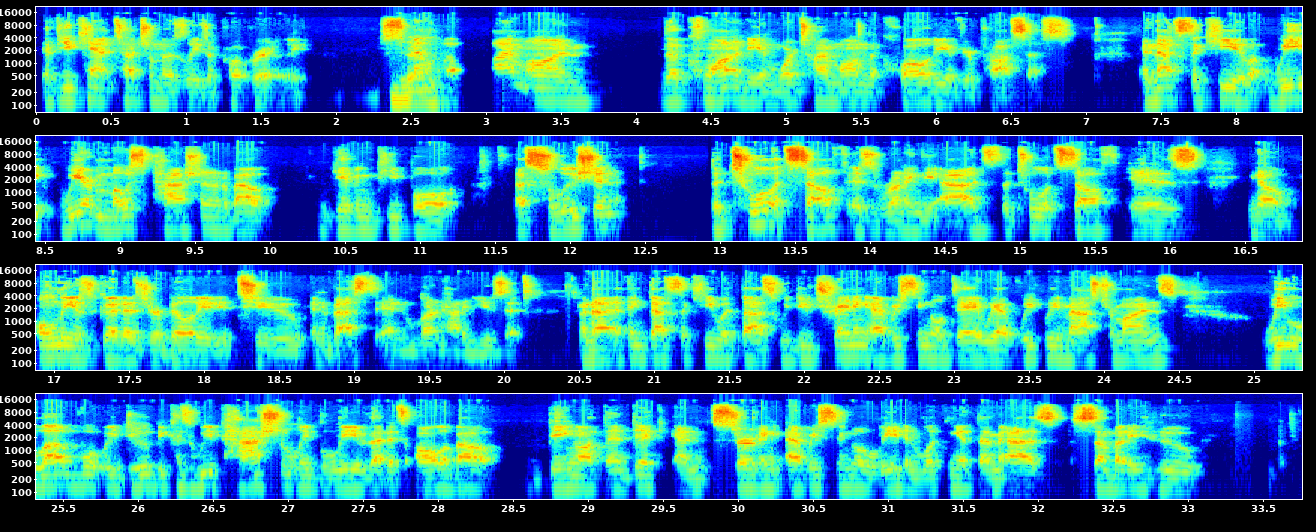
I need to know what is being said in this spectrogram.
if you can't touch on those leads appropriately spend yeah. less time on the quantity and more time on the quality of your process and that's the key we we are most passionate about giving people a solution. The tool itself is running the ads. The tool itself is you know only as good as your ability to invest and learn how to use it. And that, I think that's the key with us. We do training every single day. We have weekly masterminds. We love what we do because we passionately believe that it's all about being authentic and serving every single lead and looking at them as somebody who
